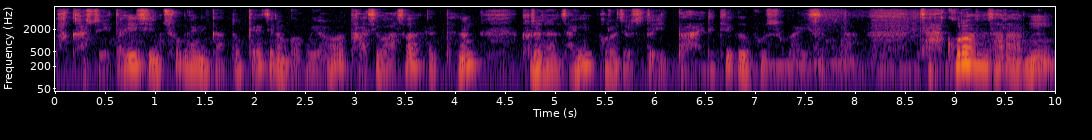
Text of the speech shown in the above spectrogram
박할 수 있다. 일신충해니까 또 깨지는 거고요. 다시 와서 할 때는 그런 현상이 벌어질 수도 있다. 이렇게 그 볼 수가 있습니다. 자, 그런 사람이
